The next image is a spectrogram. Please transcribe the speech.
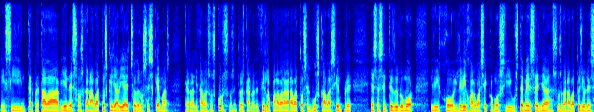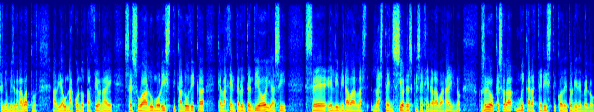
que si interpretaba bien esos garabatos que ya había hecho de los esquemas que realizaba en sus cursos. Entonces, claro, decir la palabra garabatos, él buscaba siempre ese sentido del humor y, dijo, y le dijo algo así como si usted me enseña sus garabatos, yo le enseño mis garabatos. Había una connotación ahí sexual, humorística, lúdica, que la gente lo entendió y así se eliminaban las, tensiones que se generaban ahí. ¿no? Pues digo que eso era muy característico de Tony de Melo,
